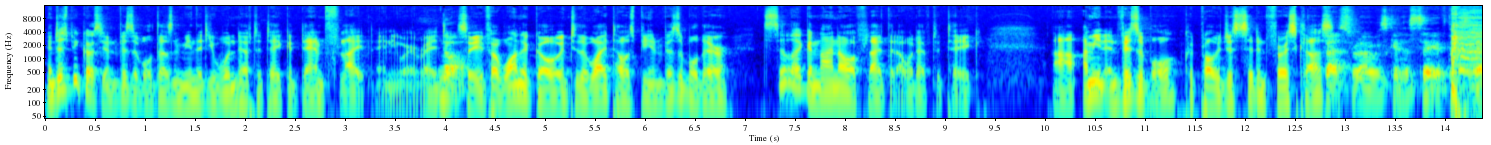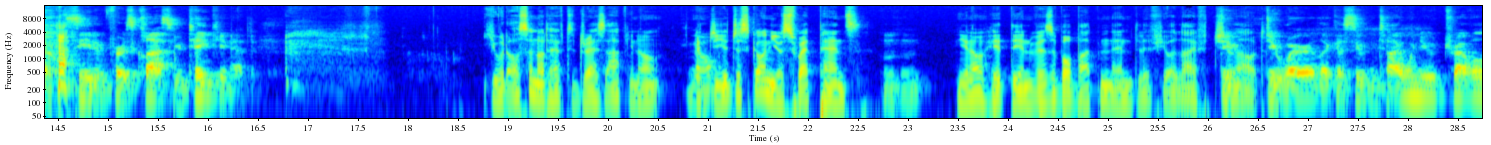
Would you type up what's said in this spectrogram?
and just because you're invisible doesn't mean that you wouldn't have to take a damn flight anywhere right No. so if i want to go into the white house be invisible there it's still like a nine hour flight that i would have to take uh, i mean invisible could probably just sit in first class That's what I was gonna say. If there's an empty seat in first class, you're taking it. you would also not have to dress up you know No. you just go in your sweatpants hmm you know, hit the invisible button and live your life. Do Chill you, out. do you wear like a suit and tie when you travel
